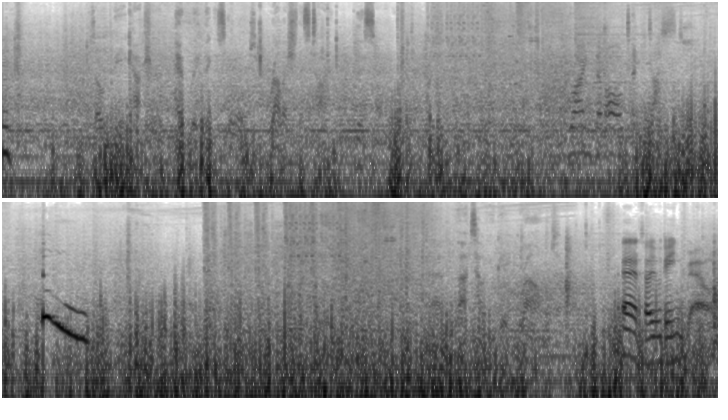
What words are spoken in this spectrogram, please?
Zone B captured. Everything is yours. Relish this time. This. Grind them all to dust. And that's how you gain ground. That's how you gain ground.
